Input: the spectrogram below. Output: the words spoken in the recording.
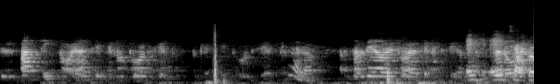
el panty. No voy a decir que no tuvo accidentes porque sí tuvo accidentes Claro. hasta el día de hoy todavía tiene accidentes. Es pero bueno,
